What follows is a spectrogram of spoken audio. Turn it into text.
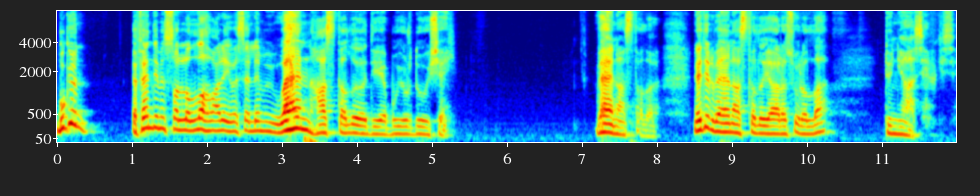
Bugün Efendimiz sallallahu aleyhi ve sellemin vehen hastalığı diye buyurduğu şey. Vehen hastalığı. Nedir vehen hastalığı ya Resulallah? Dünya sevgisi.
